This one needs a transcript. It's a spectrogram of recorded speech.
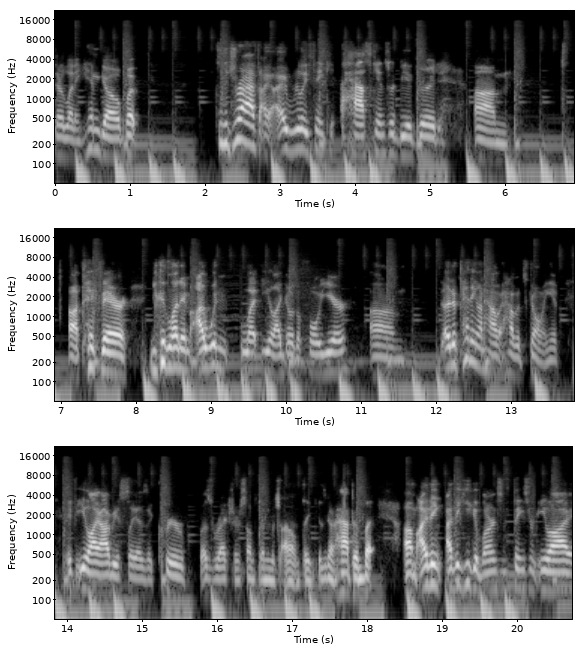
they're letting him go. But to the draft, I, I really think Haskins would be a good um, uh, pick there. You could let him. I wouldn't let Eli go the full year, um, uh, depending on how, how it's going. If if Eli obviously has a career resurrection or something, which I don't think is going to happen, but um, I think I think he could learn some things from Eli.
